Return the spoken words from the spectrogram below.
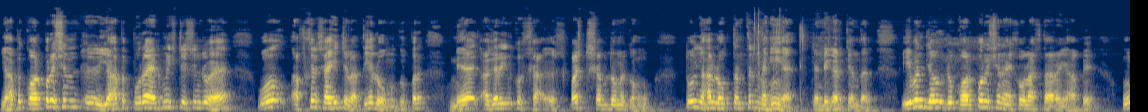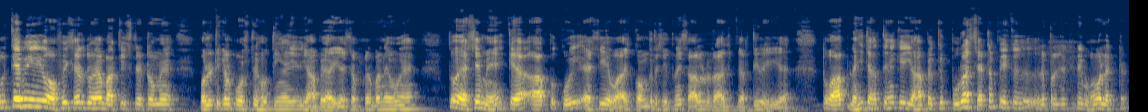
यहाँ पे कॉरपोरेशन यहाँ पे पूरा एडमिनिस्ट्रेशन जो है, वो अफसरशाही चलाती है लोगों के ऊपर। मैं अगर इनको स्पष्ट शब्दों में कहूँ तो यहाँ लोकतंत्र नहीं है चंडीगढ़ के अंदर। इवन जो जो कॉरपोरेशन है, सोलह सतारह यहाँ पे उनके भी ऑफिसर जो हैं बाकी स्टेटों में पॉलिटिकल पोस्टें होती हैं ये यहाँ पे आई एस अफसर बने हुए हैं। तो ऐसे में क्या आप कोई ऐसी आवाज़ कांग्रेस इतने साल राज करती रही है तो आप नहीं चाहते हैं कि यहाँ पे कि पूरा सेटअप एक रिप्रेजेंटेटिव हो इलेक्टेड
